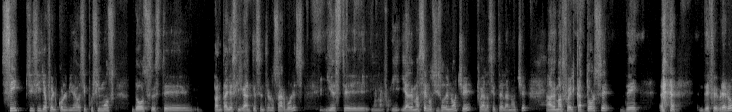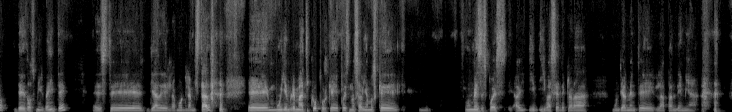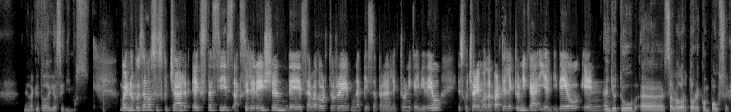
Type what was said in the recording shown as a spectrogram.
Sí, sí, sí, ya fue con el video. Así pusimos dos este, pantallas gigantes entre los árboles y, este, y, además se nos hizo de noche, fue a las 7 de la noche. Además fue el 14 de, de febrero de 2020, este Día del Amor y la Amistad, eh, muy emblemático porque pues no sabíamos que un mes después iba a ser declarada mundialmente la pandemia en la que todavía seguimos. Bueno, pues vamos a escuchar Éxtasis Acceleration de Salvador Torre, una pieza para electrónica y video. Escucharemos la parte electrónica y el video en... En YouTube, uh, Salvador Torre Composer.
